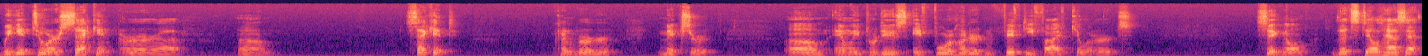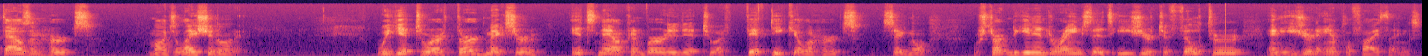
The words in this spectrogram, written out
we get to our second or uh, um, second converter mixer, um, and we produce a 455 kilohertz signal that still has that 1000 hertz modulation on it. We get to our third mixer, it's now converted it to a 50 kilohertz signal. We're starting to get into range that it's easier to filter and easier to amplify things.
